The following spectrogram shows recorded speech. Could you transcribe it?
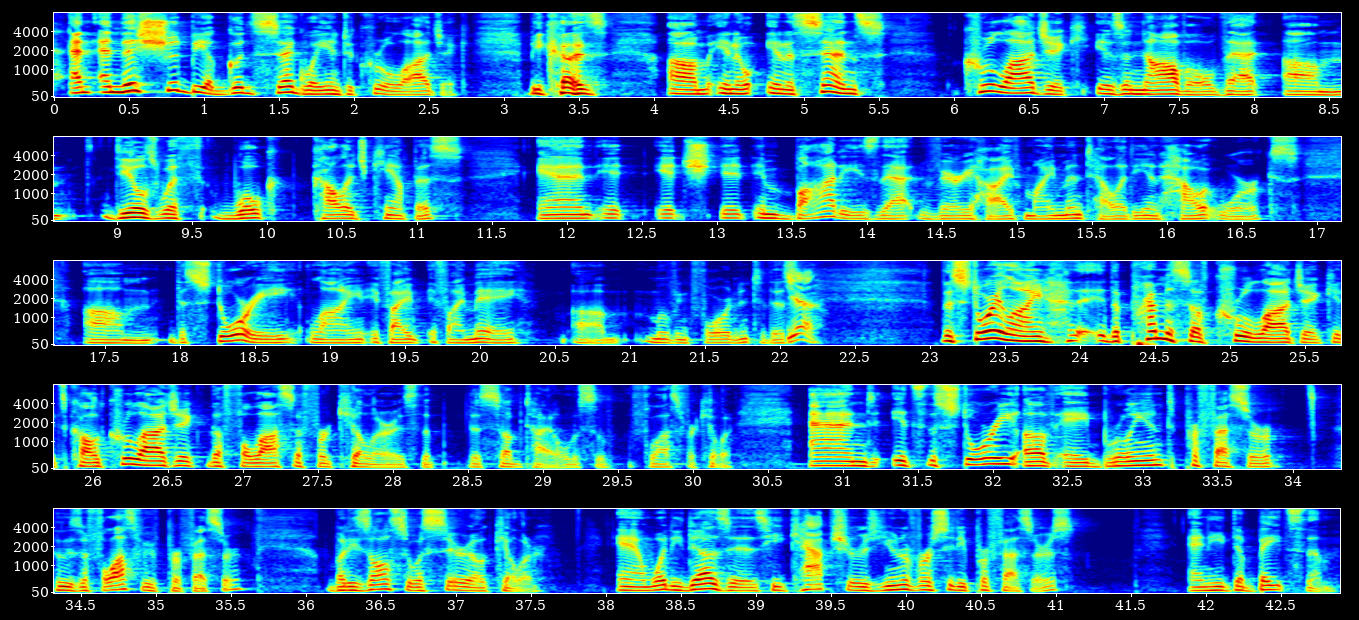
And and this should be a good segue into Cruel Logic, because um, in a, in a sense, Cruel Logic is a novel that um, deals with woke college campus, and it it it embodies that very hive mind mentality and how it works. Um, the storyline, if I if I may, um, moving forward into this, Yeah. The storyline, the premise of Cruel Logic, it's called Cruel Logic, the Philosopher Killer, is the, the subtitle, the Philosopher Killer. And it's the story of a brilliant professor who's a philosophy professor, but he's also a serial killer. And what he does is he captures university professors and he debates them.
